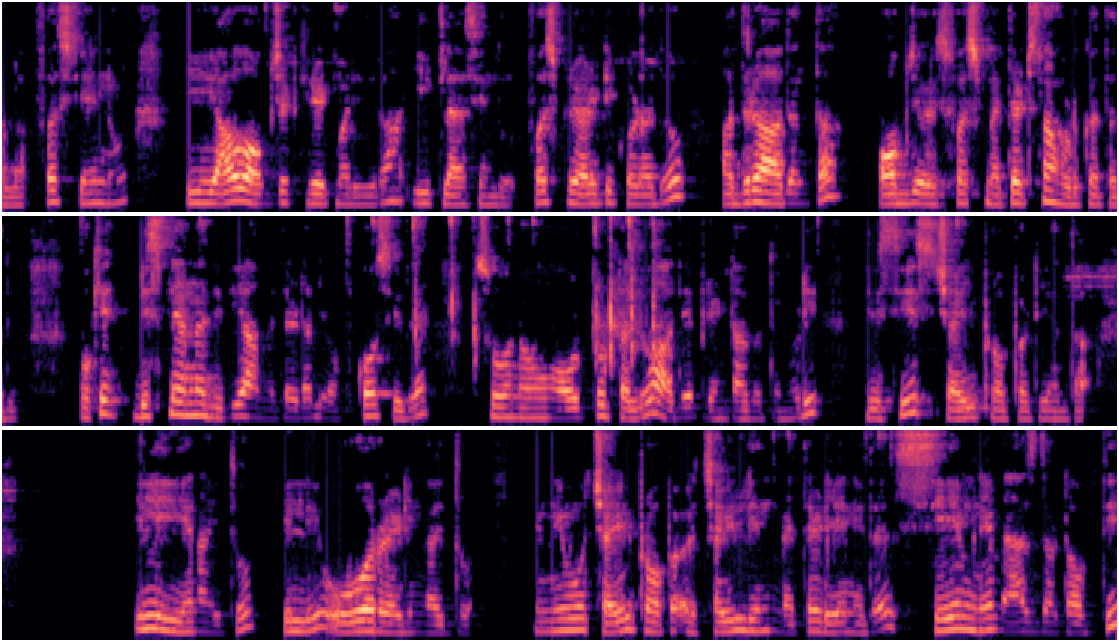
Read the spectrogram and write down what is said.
ಅಲ್ಲ. ಫಸ್ಟ್ ಏನು, ಈ ಯಾವ ಆಬ್ಜೆಕ್ಟ್ ಕ್ರಿಯೇಟ್ ಮಾಡಿದ್ದೀರಾ? ಈ ಕ್ಲಾಸಿಂದು ಫಸ್ಟ್ ಪ್ರಯಾರಿಟಿ ಕೊಡೋದು ಅದರ ಆದಂಥ ಆಬ್ಜೆಕ್ಟ್ಸ್ ಫಸ್ಟ್ ಮೆಥಡ್ಸ್ನ ಹುಡ್ಕೋತದು ಓಕೆ ಡಿಸ್ಪ್ಲೇ ಅನ್ನೋದು ಇದೆಯಾ? ಆ ಮೆಥಡಲ್ಲಿ ಆಫ್ಕೋರ್ಸ್ ಇದೆ. ಸೊ ನಾವು ಔಟ್ಪುಟ್ಟಲ್ಲೂ ಅದೇ ಪ್ರಿಂಟ್ ಆಗುತ್ತೆ ನೋಡಿ. ದಿಸ್ ಈಸ್ ಚೈಲ್ಡ್ ಪ್ರಾಪರ್ಟಿ ಅಂತ. ಇಲ್ಲಿ ಏನಾಯಿತು? ಇಲ್ಲಿ ಓವರ್ ರೈಡಿಂಗ್ ಆಯಿತು. ನೀವು child proper child in method ಏನಿದೆ? Same name as that of the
